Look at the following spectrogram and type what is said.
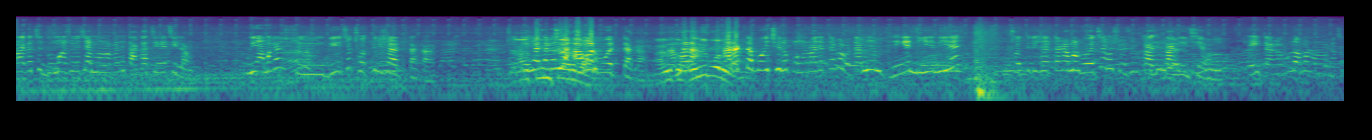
তার কাছে দু মাস হয়েছে আমি ওনার কাছে টাকা চেয়েছিলাম। উনি আমাকে দিয়েছে ছত্রিশ হাজার টাকা। আমার বইয়ের টাকা। আমার আরেকটা বই ছিল পনেরো হাজার টাকা ওটা আমি ভেঙে নিয়ে নিয়ে ছত্রিশ হাজার টাকা আমার হয়েছে আমার শ্বশুর কাজে লাগিয়েছি আমি। এই টাকাগুলো আমার ওনার কাছে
